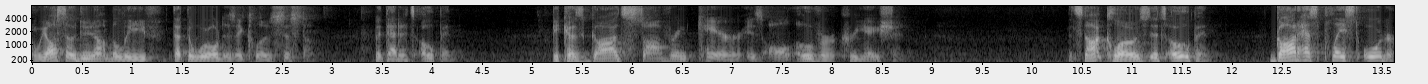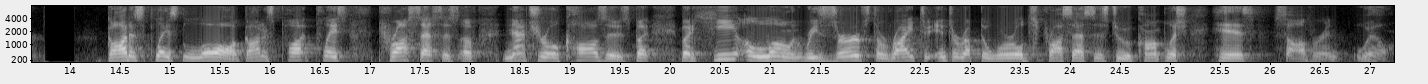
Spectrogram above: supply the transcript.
We also do not believe that the world is a closed system, but that it's open. Because God's sovereign care is all over creation. It's not closed, it's open. God has placed order. God has placed law. God has placed processes of natural causes, but, but He alone reserves the right to interrupt the world's processes to accomplish His sovereign will.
